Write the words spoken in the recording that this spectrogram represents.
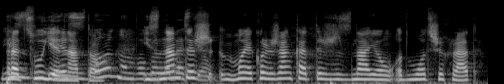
jest, pracuje jest na to. I znam bestią. też, moja koleżanka też znają od młodszych lat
